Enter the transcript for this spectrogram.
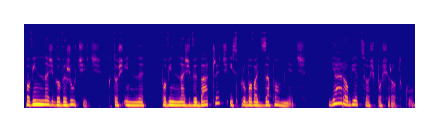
powinnaś go wyrzucić, ktoś inny, powinnaś wybaczyć i spróbować zapomnieć. Ja robię coś pośrodku.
